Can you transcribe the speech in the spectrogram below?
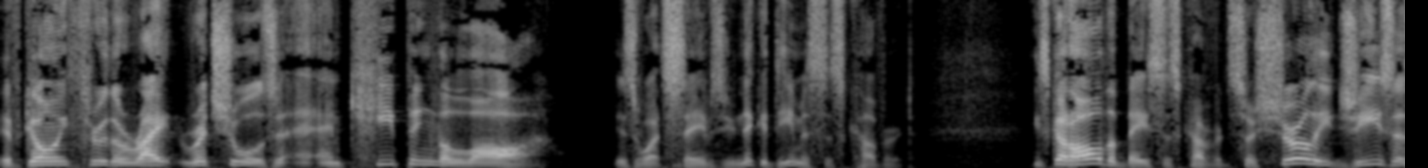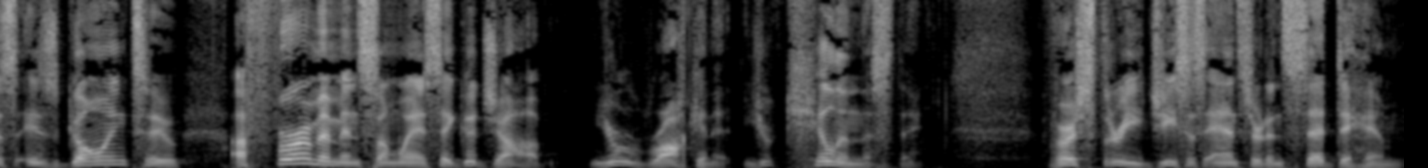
If going through the right rituals and, keeping the law is what saves you, Nicodemus is covered. He's got all the bases covered. So surely Jesus is going to affirm him in some way and say, Good job. You're rocking it. You're killing this thing. Verse 3 Jesus answered and said to him,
